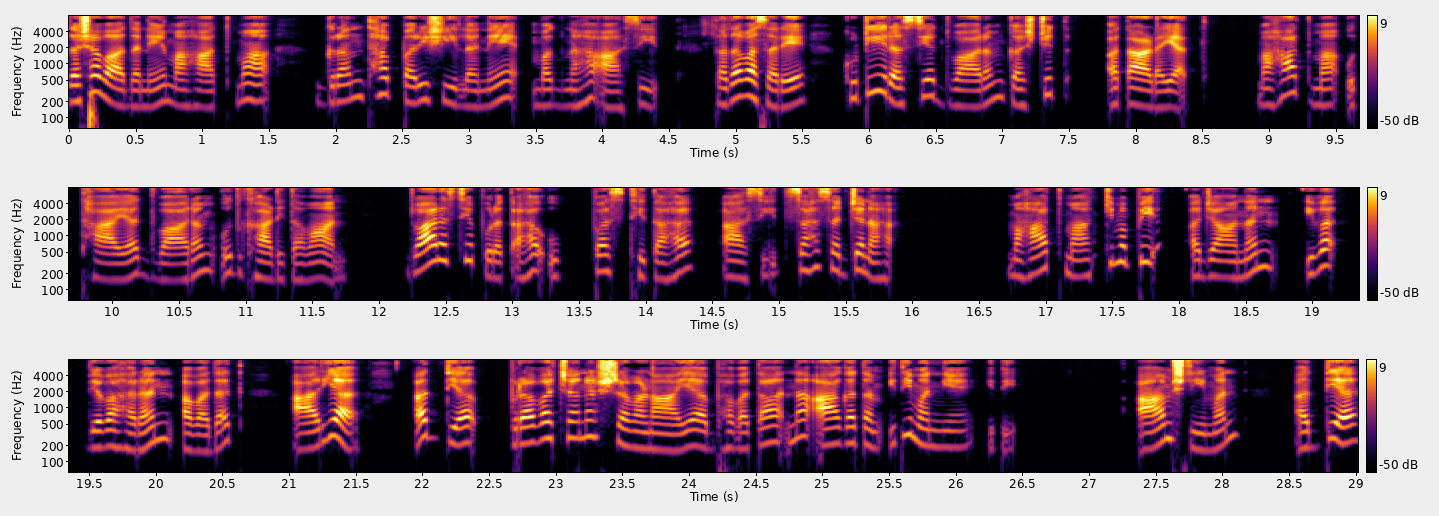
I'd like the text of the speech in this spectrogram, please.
दशवादने महात्मा ग्रन्थपरिशीलने मग्नः आसीत् तदवसरे कुटीरस्य द्वारं कश्चित् अताडयत्। महात्मा उत्थाय द्वारम् उद्घाटितवान्। द्वारस्य पुरतः उपस्थितः आसीत् सः सज्जनः महात्मा किमपि अजानन् इव व्यवहरन् अवदत् आर्य अद्य प्रवचनश्रवणाय भवता न आगतम् इति मन्ये इति। आम् श्रीमन् अद्य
